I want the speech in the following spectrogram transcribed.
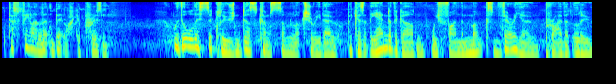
it does feel a little bit like a prison. With all this seclusion does come some luxury, though, because at the end of the garden we find the monk's very own private loo.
